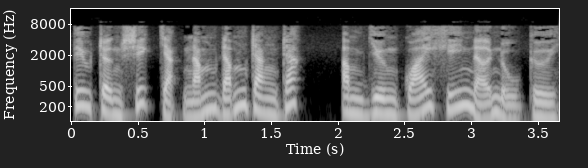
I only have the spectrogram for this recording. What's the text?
Tiêu Trần siết chặt nắm đấm răng rắc, âm dương quái khí nở nụ cười.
